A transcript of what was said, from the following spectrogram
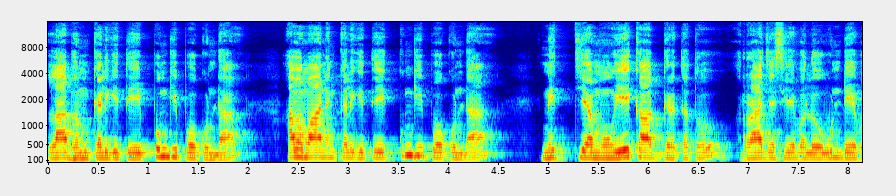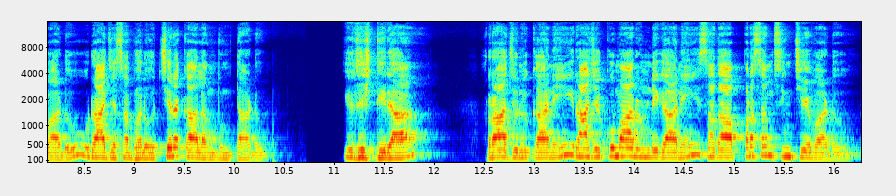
లాభం కలిగితే పొంగిపోకుండా అవమానం కలిగితే కుంగిపోకుండా నిత్యము ఏకాగ్రతతో రాజసేవలో ఉండేవాడు రాజసభలో చిరకాలం ఉంటాడు. యుధిష్ఠిరా రాజును కానీ రాజకుమారుణ్ణి కానీ సదా ప్రశంసించేవాడు.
